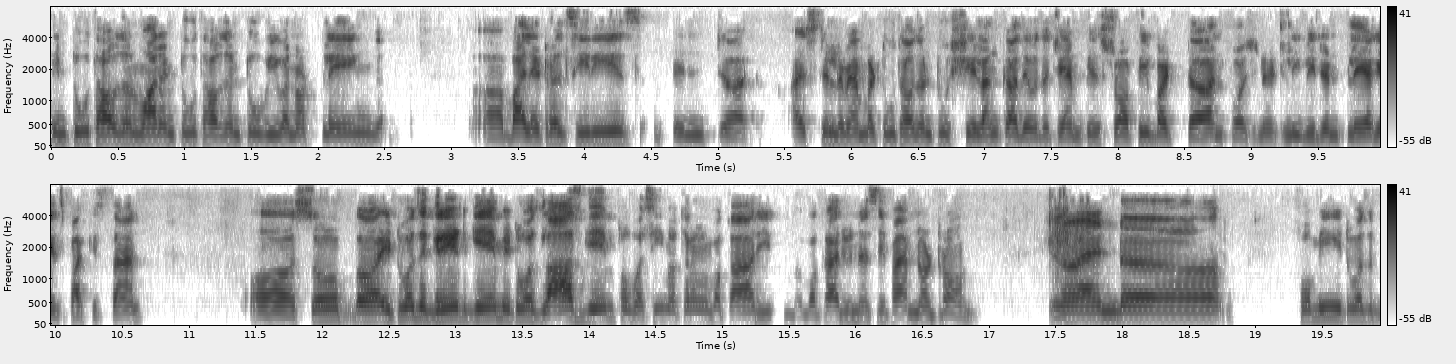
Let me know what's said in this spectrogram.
in 2001 and 2002, we were not playing uh, bilateral series. In uh, I still remember 2002 Sri Lanka. There was a Champions Trophy, but uh, unfortunately, we didn't play against Pakistan. so it was a great game. It was last game for Wasim Akram and Waqar, Waqar Younis, if I'm not wrong. You know, and for me it was a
